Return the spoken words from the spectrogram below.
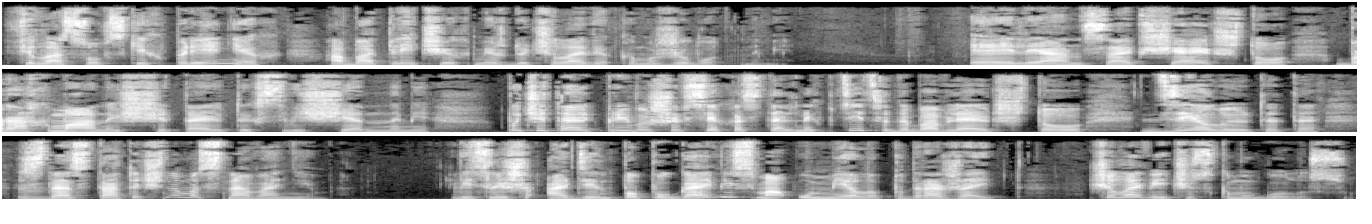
в философских прениях об отличиях между человеком и животными. Элиан сообщает, что брахманы считают их священными, почитают превыше всех остальных птиц и добавляют, что делают это с достаточным основанием. Ведь лишь один попугай весьма умело подражает человеческому голосу.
